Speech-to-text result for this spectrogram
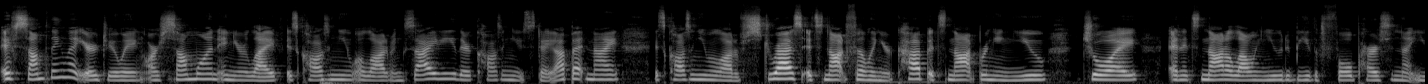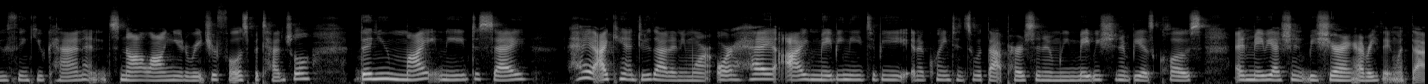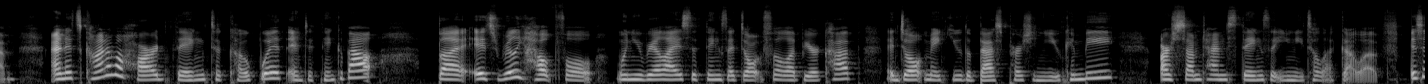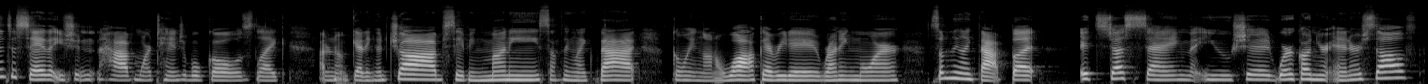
If something that you're doing or someone in your life is causing you a lot of anxiety, they're causing you to stay up at night, it's causing you a lot of stress, it's not filling your cup, it's not bringing you joy, and it's not allowing you to be the full person that you think you can, and it's not allowing you to reach your fullest potential, then you might need to say, hey, I can't do that anymore. Or hey, I maybe need to be an acquaintance with that person and we maybe shouldn't be as close and maybe I shouldn't be sharing everything with them. And it's kind of a hard thing to cope with and to think about. But it's really helpful when you realize the things that don't fill up your cup and don't make you the best person you can be are sometimes things that you need to let go of. Isn't to say that you shouldn't have more tangible goals like, I don't know, getting a job, saving money, something like that, going on a walk every day, running more, something like that. But it's just saying that you should work on your inner self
